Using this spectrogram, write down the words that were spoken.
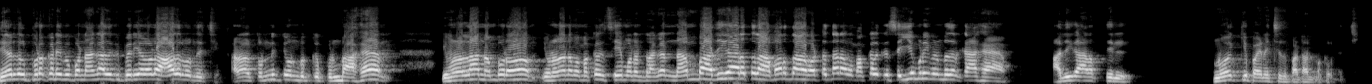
தேர்தல் புறக்கணிப்பு பண்ணாங்க. அதுக்கு பெரிய அளவில் ஆதரவு இருந்துச்சு. ஆனால் தொண்ணூத்தி ஒன்பதுக்கு பின்பாக இவனெல்லாம் நம்புறோம் இவனெல்லாம் நம்ம மக்களுக்கு செய்ய மாட்டேன்றாங்க. நம்ம அதிகாரத்துல அமர்ந்தா மட்டும்தான் நம்ம மக்களுக்கு செய்ய முடியும் என்பதற்காக அதிகாரத்தில் நோக்கி பயணிச்சது பாட்டாள் மக்கள் கட்சி.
